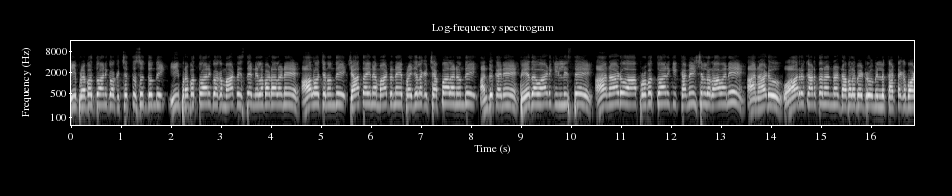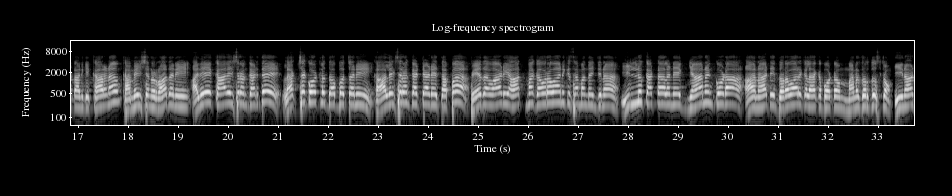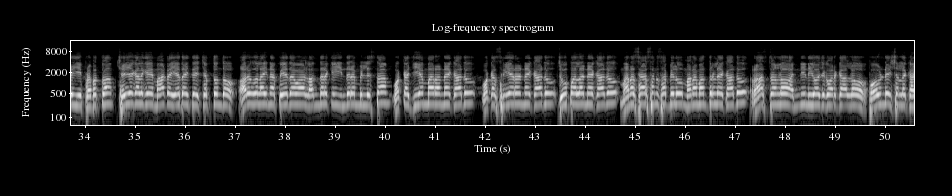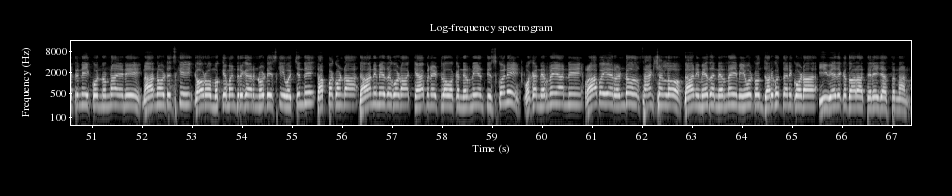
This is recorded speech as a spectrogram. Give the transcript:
ఈ ప్రభుత్వానికి ఒక చిత్తశుద్ధి ఉంది. ఈ ప్రభుత్వానికి ఒక మాట ఇస్తే నిలబడాలనే ఆలోచన ఉంది. చేతైన మాటనే ప్రజలకు చెప్పాలని ఉంది. అందుకనే పేదవాడికి ఇల్లిస్తే ఆనాడు ఆ ప్రభుత్వానికి కమిషన్లు రావని ఆనాడు వారు కడతనన్న డబల్ బెడ్రూమ్ ఇల్లు కట్టకపోవటానికి కారణం కమిషన్ రాదని అదే కాళేశ్వరం కడితే లక్ష కోట్లు దబ్బొచ్చని కాళేశ్వరం కట్టాడే తప్ప పేదవాడి ఆత్మ గౌరవానికి సంబంధించిన ఇల్లు కట్టాలనే జ్ఞానం కూడా కూడా ఆనాటి దొరవారిక లేకపోవటం మన దురదృష్టం. ఈనాడు ఈ ప్రభుత్వం చేయగలిగే మాట ఏదైతే చెప్తుందో అరుగులైన పేదవాళ్ళందరికీ ఇందిరం బిల్లు ఇస్తాం. ఒక్క జిఎంఆర్ అన్నే కాదు ఒక శ్రీయర్ అన్నే కాదు జూపల్ అన్నే కాదు మన శాసనసభ్యులు మన మంత్రులే కాదు రాష్ట్రంలో అన్ని నియోజకవర్గాల్లో ఫౌండేషన్లు కట్టినవి కొన్ని ఉన్నాయని నా నోటీస్కి గౌరవ ముఖ్యమంత్రి గారి నోటీస్కి వచ్చింది. తప్పకుండా దాని మీద కూడా కేబినెట్లో ఒక నిర్ణయం తీసుకొని ఒక నిర్ణయాన్ని రాబోయే రెండో శాంక్షన్లో దాని మీద నిర్ణయం ఇవ్వటం జరుగుద్దని కూడా ఈ వేదిక ద్వారా తెలియజేస్తున్నాను.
